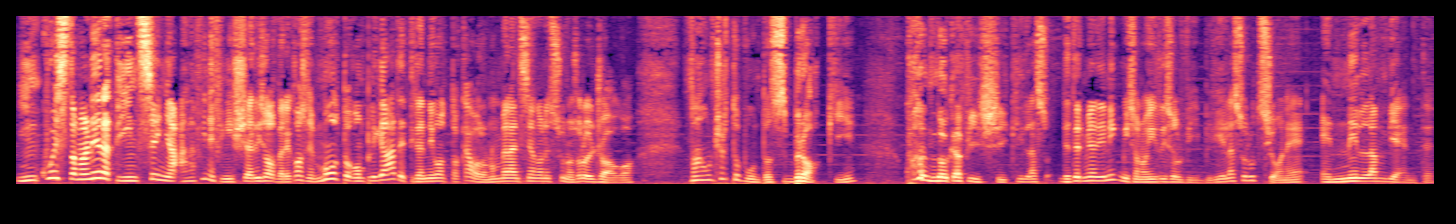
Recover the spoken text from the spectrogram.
In questa maniera ti insegna, alla fine finisci a risolvere cose molto complicate e ti rendi conto, cavolo, non me l'ha insegnato nessuno, solo il gioco. Ma a un certo punto sbrocchi quando capisci che so- determinati enigmi sono irrisolvibili e la soluzione è nell'ambiente.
